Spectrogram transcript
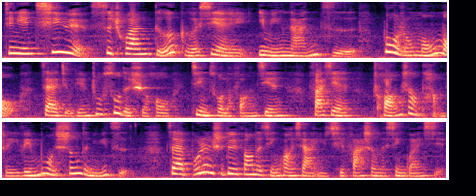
今年七月，四川德格县一名男子洛荣某某在酒店住宿的时候进错了房间，发现床上躺着一位陌生的女子，在不认识对方的情况下与其发生了性关系。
